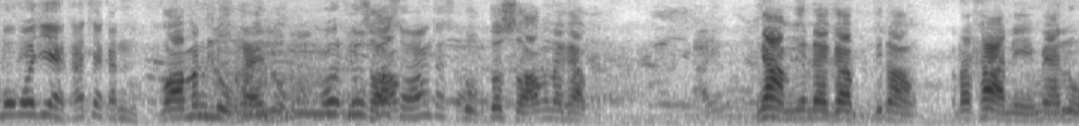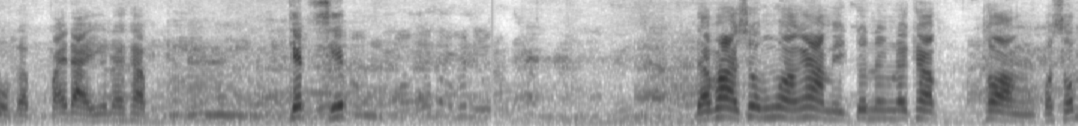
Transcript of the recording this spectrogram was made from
บ่บ่แยกขาเจอกันพอมันลูกเท่าไหรลูกโอ้ลูกตัวสองตัวสองลูกตัวสองนะครับงามอยู่นะครับ พี่น้องราคานี่แม่ลูกกับไปได้อยู่นะครับเจ็ดสิบเดี๋ยวพาช่วงง่วงงามอีกตัวหนึ่งนะครับท้องผสม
